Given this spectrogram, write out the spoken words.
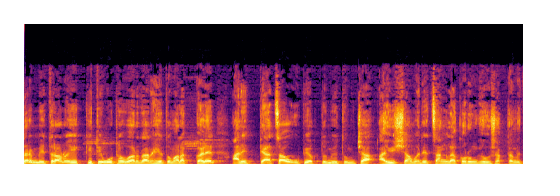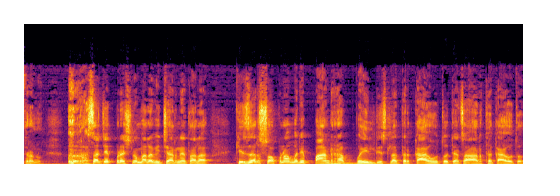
तर मित्रांनो हे किती मोठं वरदान हे तुम्हाला कळेल आणि त्याचा उपयोग तुम्ही तुमच्या आयुष्यामध्ये चांगला करून घेऊ शकता मित्रांनो. असाच एक प्रश्न मला विचारण्यात आला की जर स्वप्नामध्ये पांढरा बैल दिसला तर काय होतं? त्याचा अर्थ काय होतं?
